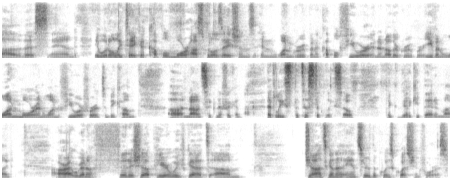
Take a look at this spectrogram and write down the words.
uh, this, and it would only take a couple more hospitalizations in one group and a couple fewer in another group, or even one more and one fewer for it to become uh, non-significant, at least statistically. So, I think we got to keep that in mind. All right, we're going to finish up here. We've got um, John's going to answer the quiz question for us.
